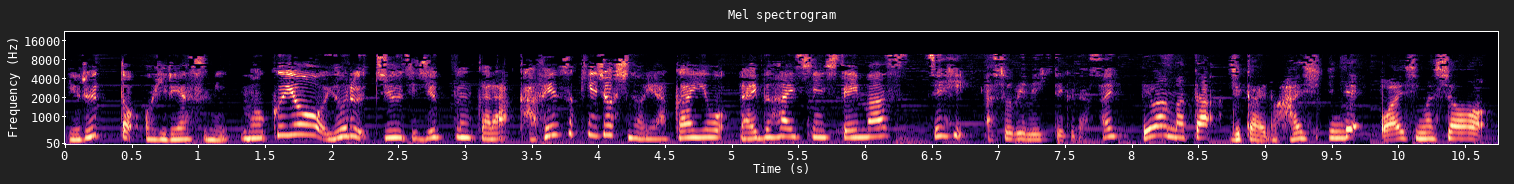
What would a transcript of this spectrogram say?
ゆるっとお昼休み。木曜夜10時10分から、カフェ好き女子の夜会をライブ配信しています。ぜひ遊びに来てください。ではまた次回の配信でお会いしましょう。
